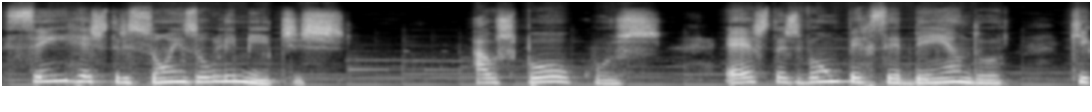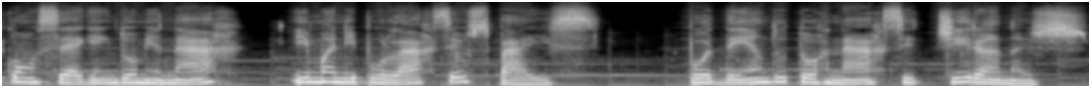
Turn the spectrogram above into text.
sem restrições ou limites. Aos poucos, estas vão percebendo que conseguem dominar e manipular seus pais, podendo tornar-se tiranas.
